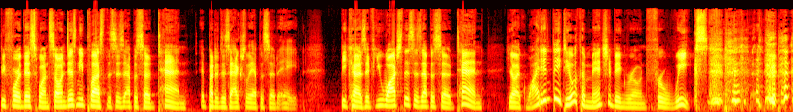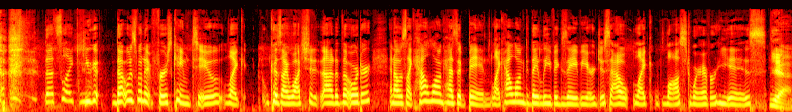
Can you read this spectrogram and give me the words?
before this one. So on Disney Plus, this is episode ten, but it is actually episode eight. Because if you watch this as episode ten, you're like, why didn't they deal with the mansion being ruined for weeks? That's like you. Get, that was when it first came to like because I watched it out of the order, and I was like, how long has it been? Like, how long did they leave Xavier just out, like lost wherever he is? yeah,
